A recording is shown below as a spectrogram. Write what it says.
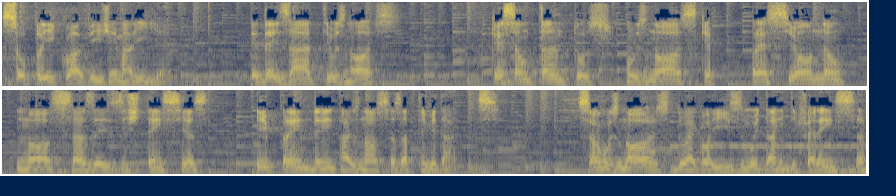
Suplico à Virgem Maria que desate os nós, que são tantos os nós que pressionam nossas existências e prendem as nossas atividades são os nós do egoísmo e da indiferença,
